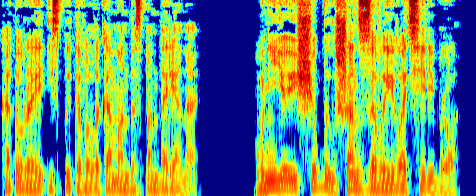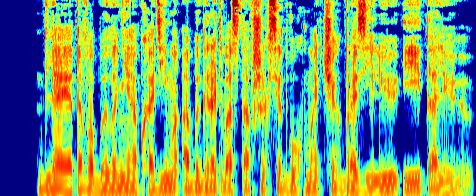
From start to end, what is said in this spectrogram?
которое испытывала команда Спандаряна, у нее еще был шанс завоевать серебро. Для этого было необходимо обыграть в оставшихся двух матчах Бразилию и Италию.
